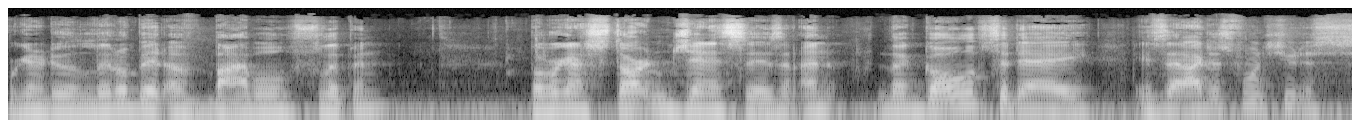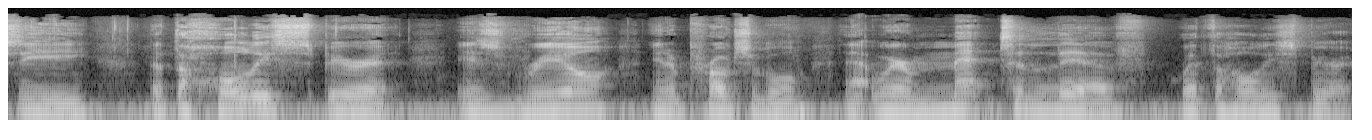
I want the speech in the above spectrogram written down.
We're going to do a little bit of Bible flipping, but we're going to start in Genesis. And the goal of today is that I just want you to see that the Holy Spirit is real and approachable, and that we're meant to live with the Holy Spirit.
